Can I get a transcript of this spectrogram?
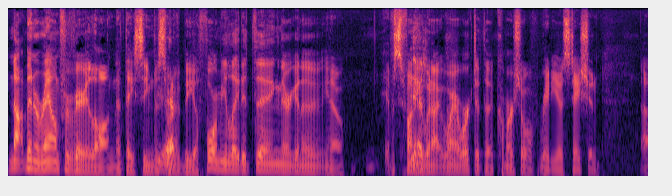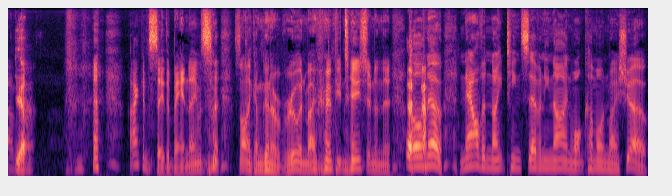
not been around for very long, that they seem to yeah. sort of be a formulated thing. They're going to, you know, it was funny when I when I worked at the commercial radio station. Um, yep. I can say the band name. It's, it's not like I'm going to ruin my reputation. And then, oh no, now the 1979 won't come on my show.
